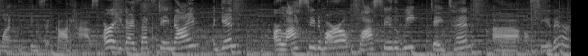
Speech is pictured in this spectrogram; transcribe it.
want the things that God has. All right, you guys, that's day nine. Again, our last day tomorrow, last day of the week, day 10. Uh, I'll see you there.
